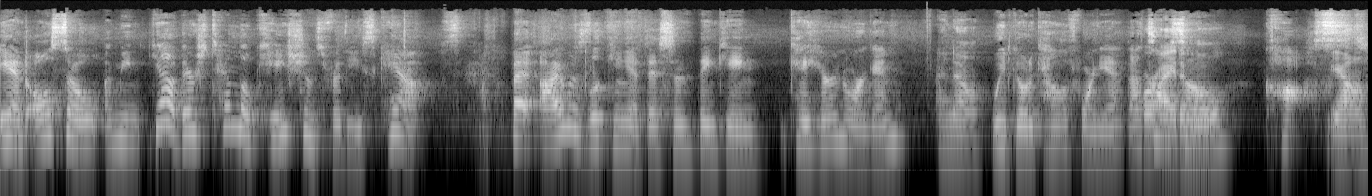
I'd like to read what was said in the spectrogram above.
and also, I mean, yeah, there's ten locations for these camps, but I was looking at this and thinking, okay, here in Oregon, I know. we'd go to California. That's Or also Idaho. cost, Yeah,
